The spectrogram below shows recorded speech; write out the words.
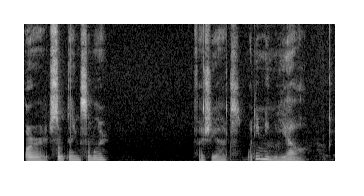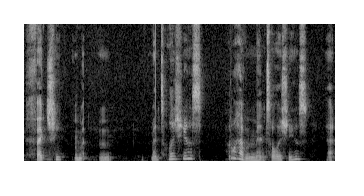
or something similar? Fengchi asks, What do you mean yell? Fengchi, mental issues? I don't have mental issues, at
